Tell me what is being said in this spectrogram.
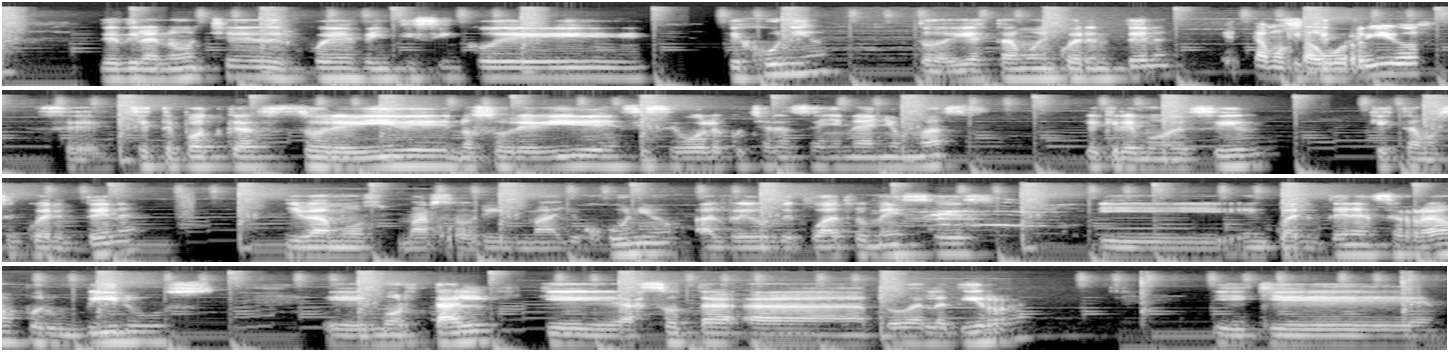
10 de la noche del jueves 25 de, de junio. Todavía estamos en cuarentena. Estamos aburridos. Si, si este podcast sobrevive, no sobrevive, si se vuelve a escuchar en 100 años más, le queremos decir que estamos en cuarentena. Llevamos marzo, abril, mayo, junio, alrededor de cuatro meses y en cuarentena encerrados por un virus eh, mortal que azota a toda la tierra y que,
